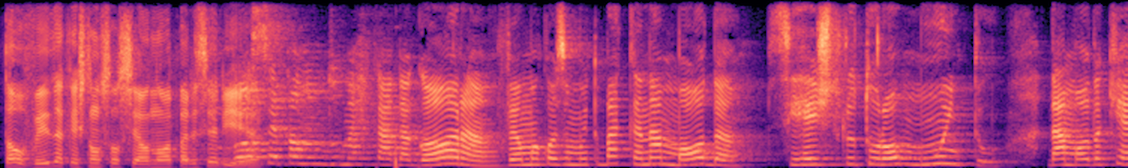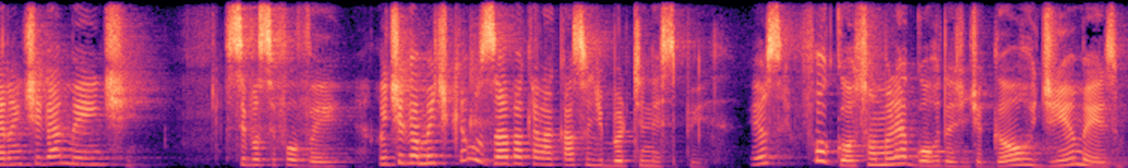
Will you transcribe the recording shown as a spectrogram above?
talvez a questão social não apareceria. Você falando do mercado agora, vê uma coisa muito bacana. A moda se reestruturou muito da moda que era antigamente. Se você for ver. Antigamente, quem usava aquela calça de Britney Spears? Eu sempre fui sou uma mulher gorda, gente. Gordinha mesmo.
